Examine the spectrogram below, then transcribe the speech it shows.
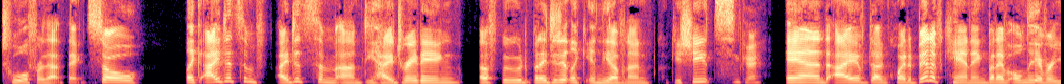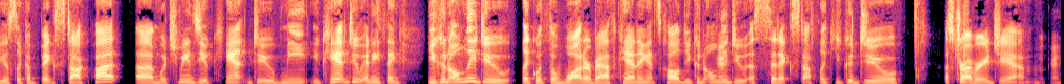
tool for that thing. So like I did some I did some um dehydrating of food, but I did it like in the oven on cookie sheets. Okay. And I have done quite a bit of canning, but I've only ever used like a big stock pot, um, which means you can't do meat. You can't do anything. You can only do like with the water bath canning, it's called. You can only Okay. do acidic stuff. Like you could do a strawberry jam Okay.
